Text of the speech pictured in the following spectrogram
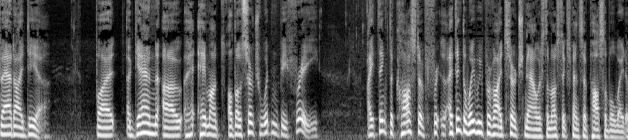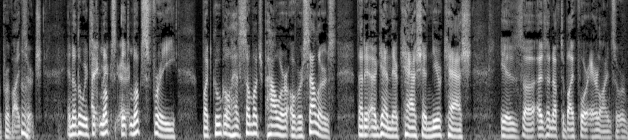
bad idea but again, uh, Hemant, although search wouldn't be free, I think the cost of free, I think the way we provide search now is the most expensive possible way to provide hmm. search. In other words, it looks it looks free, but Google has so much power over sellers that it, again, their cash and near cash is uh, is enough to buy four airlines or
